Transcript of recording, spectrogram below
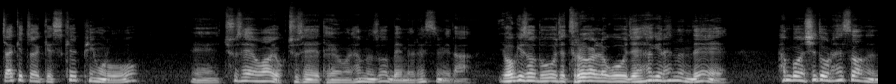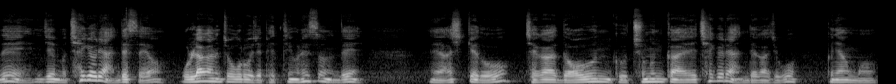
짧게 짧게 스케핑으로 예, 추세와 역추세 대응을 하면서 매매를 했습니다. 여기서도 이제 들어가려고 이제 하긴 했는데 한번 시도를 했었는데 이제 뭐 체결이 안 됐어요. 올라가는 쪽으로 이제 베팅을 했었는데 예, 아쉽게도 제가 넣은 그 주문가에 체결이 안 돼가지고 그냥 뭐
